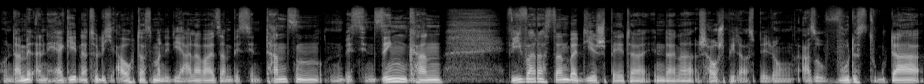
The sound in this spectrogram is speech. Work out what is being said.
Und damit einhergeht natürlich auch, dass man idealerweise ein bisschen tanzen und ein bisschen singen kann. Wie war das dann bei dir später in deiner Schauspielausbildung? Also wurdest du da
